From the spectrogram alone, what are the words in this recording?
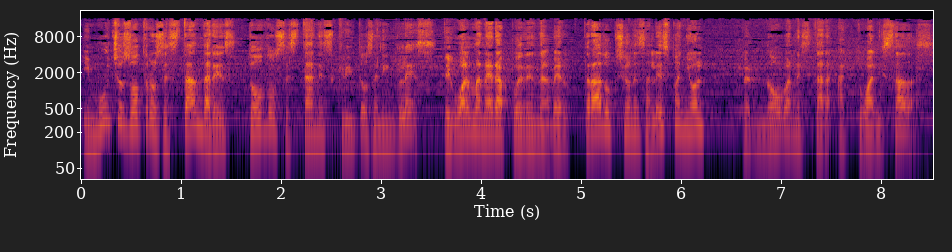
y muchos otros estándares, todos están escritos en inglés. De igual manera pueden haber traducciones al español, pero no van a estar actualizadas.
